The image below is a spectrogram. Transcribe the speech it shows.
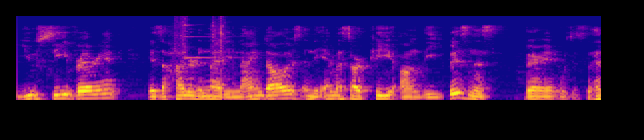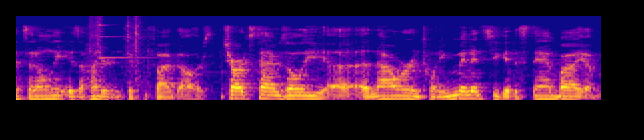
UC variant is $199, and the MSRP on the business variant, which is the headset only, is $155. Charge time is only uh, an hour and 20 minutes. You get a standby of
